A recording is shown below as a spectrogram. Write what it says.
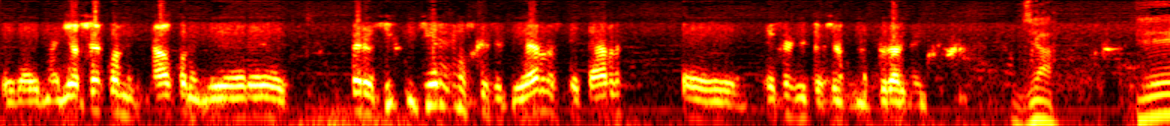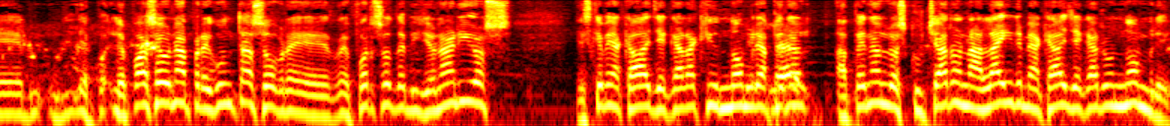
eh, la de mayor se ha conectado con el líder, pero sí quisiéramos que se pudiera respetar eh, esa situación, naturalmente. Ya. Eh, le, le puedo hacer una pregunta sobre refuerzos de Millonarios. Es que me acaba de llegar aquí un nombre, apenas, apenas lo escucharon al aire, me acaba de llegar un nombre.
